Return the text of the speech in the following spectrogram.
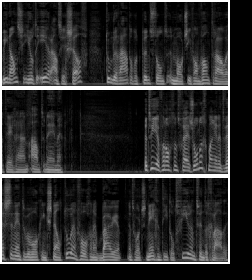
Wienans hield de eer aan zichzelf toen de raad op het punt stond een motie van wantrouwen tegen hem aan te nemen. Het weer vanochtend vrij zonnig, maar in het westen neemt de bewolking snel toe en volgen er buien. Het wordt 19 tot 24 graden.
